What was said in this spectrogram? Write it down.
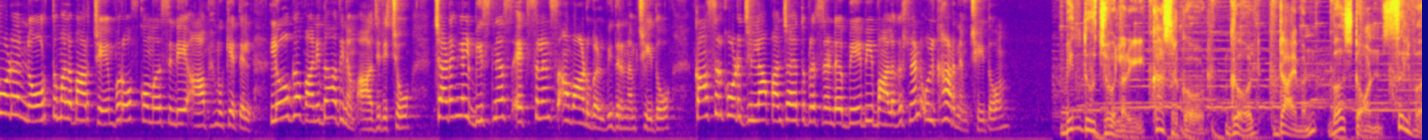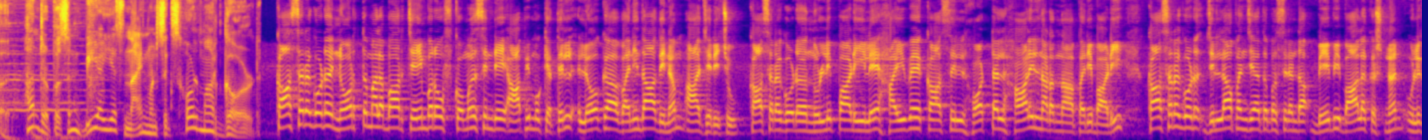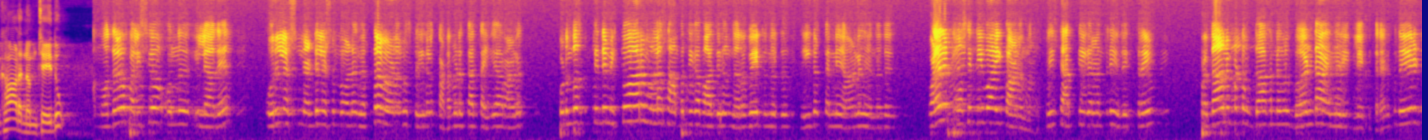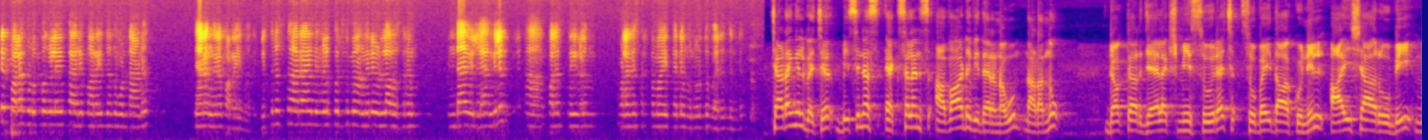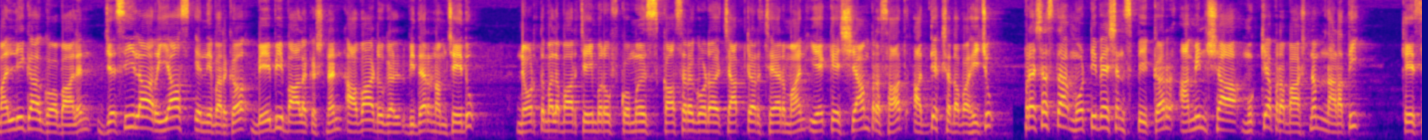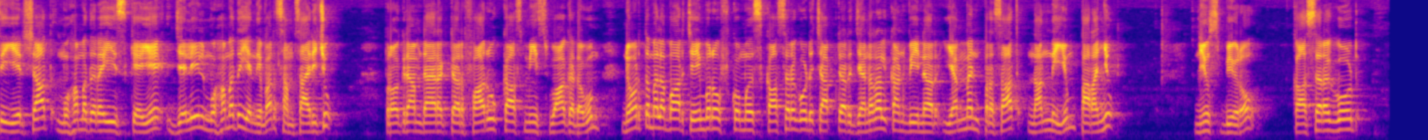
Kasaragod north Malabar chamber of കൊമേഴ്സിന്റെ ആഭിമുഖ്യത്തിൽ ലോക വനിതാ ദിനം ആചരിച്ചു. ചടങ്ങിൽ ബിസിനസ് എക്സലൻസ് അവാർഡുകൾ വിതരണം ചെയ്തു. കാസർഗോഡ് ജില്ലാ പഞ്ചായത്ത് പ്രസിഡന്റ് ബേബി ബാലകൃഷ്ണൻ ഉദ്ഘാടനം ചെയ്തു. Bindu jewellery Kasaragod gold diamond birthstone silver hundred percent B I S nine one six hallmark gold. Kasaragod north Malabar chamber of കൊമേഴ്സിന്റെ ആഭിമുഖ്യത്തിൽ ലോക വനിതാ ദിനം ആചരിച്ചു. കാസർഗോഡ് നുള്ളിപ്പാടിയിലെ ഹൈവേ കാസിൽ ഹോട്ടൽ ഹാളിൽ നടന്ന പരിപാടി കാസർഗോഡ് ജില്ലാ പഞ്ചായത്ത് പ്രസിഡന്റ് ബേബി ബാലകൃഷ്ണൻ ഉദ്ഘാടനം ചെയ്തു. മുതലോ പലിശയോ ഒന്നും ഇല്ലാതെ ഒരു ലക്ഷം രണ്ട് ലക്ഷം വേണമെങ്കിൽ എത്ര വേണമെങ്കിലും സ്ത്രീകൾ കടമെടുക്കാൻ തയ്യാറാണ്. കുടുംബത്തിന്റെ മിക്കവാറുമുള്ള സാമ്പത്തിക ബാധ്യതകൾ നിറവേറ്റുന്നത് സ്ത്രീകൾ തന്നെയാണ് എന്നത് വളരെ പോസിറ്റീവായി കാണുന്നു. സ്ത്രീ ശാക്തീകരണത്തിന് ഇത് ഇത്രയും പ്രധാനപ്പെട്ട ഉദാഹരണങ്ങൾ വേണ്ട എന്ന രീതിയിലേക്ക് തരാം. എനിക്ക് നേരിട്ട് പല കുടുംബങ്ങളെയും കാര്യം അറിയുന്നത് കൊണ്ടാണ് ഞാൻ അങ്ങനെ പറയുന്നത്. ബിസിനസ്സുകാരായ നിങ്ങൾക്ക് ഒരു സമയം അങ്ങനെയുള്ള അവസരം ഉണ്ടാവില്ല. എങ്കിലും പല സ്ത്രീകളും വളരെ ശക്തമായി തന്നെ മുന്നോട്ട് വരുന്നുണ്ട്. ചടങ്ങിൽ വെച്ച് ബിസിനസ് എക്സലൻസ് അവാർഡ് വിതരണവും നടന്നു. ഡോക്ടർ ജയലക്ഷ്മി സൂരജ് സുബൈദ കുനിൽ ആയിഷ റൂബി മല്ലിക ഗോപാലൻ ജസീല റിയാസ് എന്നിവർക്ക് ബേബി ബാലകൃഷ്ണൻ അവാർഡുകൾ വിതരണം ചെയ്തു. North Malabar chamber of commerce Kasaragod chapter chairman A K Shyam Prasad അധ്യക്ഷത വഹിച്ചു. പ്രശസ്ത മോട്ടിവേഷൻ സ്പീക്കർ അമിൻ ഷാ മുഖ്യപ്രഭാഷണം നടത്തി. K C Irshad Muhammad Rayees K A Jaleel Muhammad എന്നിവർ സംസാരിച്ചു. പ്രോഗ്രാം ഡയറക്ടർ ഫാറൂഖ് കാസ്മി സ്വാഗതവും. North Malabar chamber of commerce Kasaragod chapter general convener M N Prasad നന്ദിയും പറഞ്ഞു. News bureau Kasaragod.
